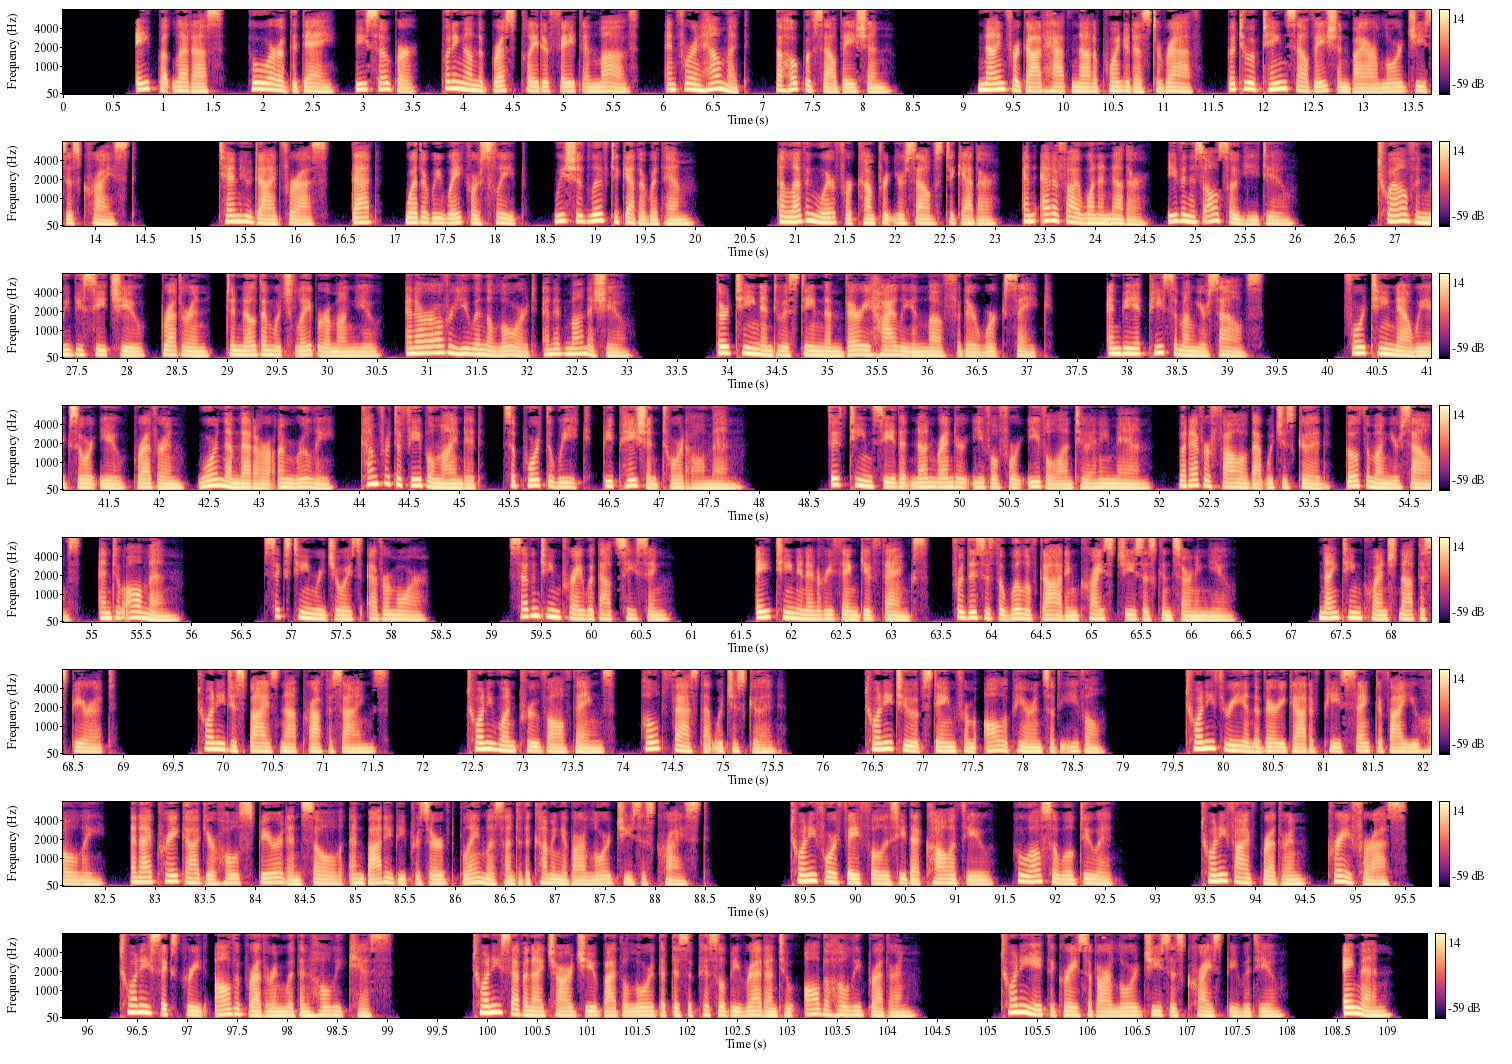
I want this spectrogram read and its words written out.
8 But let us, who are of the day, be sober, putting on the breastplate of faith and love, and for an helmet, the hope of salvation. 9 For God hath not appointed us to wrath, but to obtain salvation by our Lord Jesus Christ. 10 Who died for us, that, whether we wake or sleep, we should live together with him. 11 Wherefore comfort yourselves together, and edify one another, even as also ye do. 12 And we beseech you, brethren, to know them which labor among you, and are over you in the Lord, and admonish you. 13 And to esteem them very highly in love for their work's sake. And be at peace among yourselves. 14 Now we exhort you, brethren, warn them that are unruly, comfort the feeble minded, Support the weak, be patient toward all men. 15 See that none render evil for evil unto any man, but ever follow that which is good, both among yourselves, and to all men. 16 Rejoice evermore. 17 Pray without ceasing. 18 In everything give thanks, for this is the will of God in Christ Jesus concerning you. 19 Quench not the spirit. 20 Despise not prophesyings. 21 Prove all things, Hold fast that which is good. 22 Abstain from all appearance of evil. 23 And the very God of peace sanctify you wholly, and I pray God your whole spirit and soul and body be preserved blameless unto the coming of our Lord Jesus Christ. 24 Faithful is he that calleth you, who also will do it. 25 Brethren, pray for us. 26 Greet all the brethren with an holy kiss. 27 I charge you by the Lord that this epistle be read unto all the holy brethren. 28 The grace of our Lord Jesus Christ be with you. Amen.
